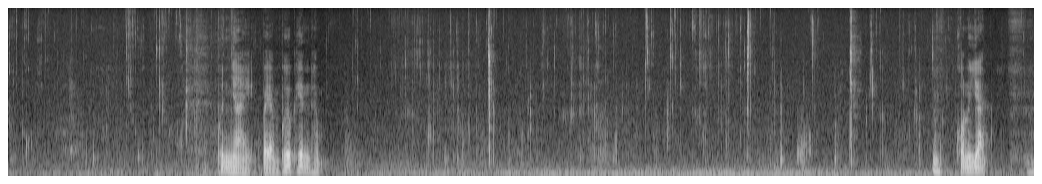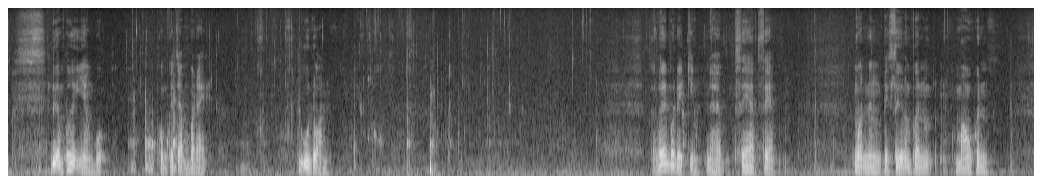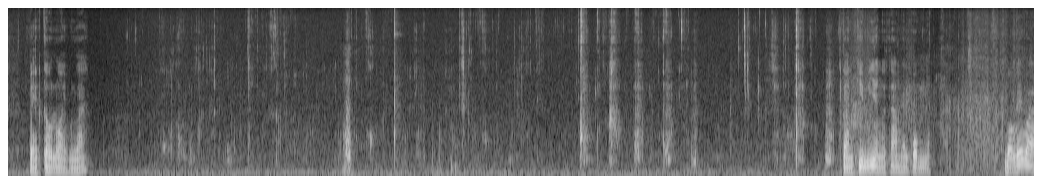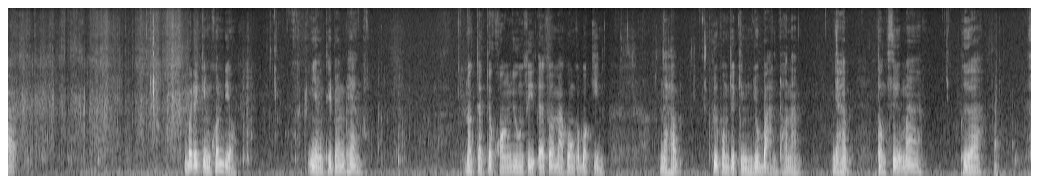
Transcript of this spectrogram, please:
เพิ่นใหญ่ไปอำเภอเพ่นครับ ขออนุญาตเรื่องอำเภออีหยังบุผมก็จำบ่ได้ อยู่อุดรก็เลยบ่ได้กินนะครับแซ่บแซ่บงวดหนึ่งไปซื้อน้ำเพิ่นเมาเพิ่นแปดเก้าร้อยพุ่นวะการกินนี่ยังกระซามของผมเนี่ย บอกได้ว่า บ่ได้กินคนเดียวอย่างที่แพงๆนอกจากเจ้าของยุงสิแต่ส่วนมากผมก็บ่กินนะครับ คือผมจะกินอยู่บ้านเท่านั้นนะครับต้องซื้อมาเพื่อ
